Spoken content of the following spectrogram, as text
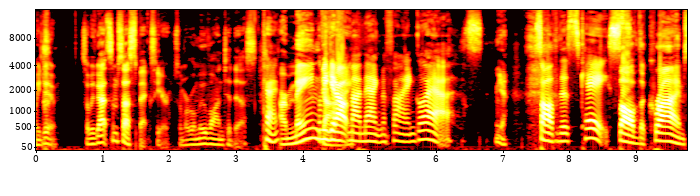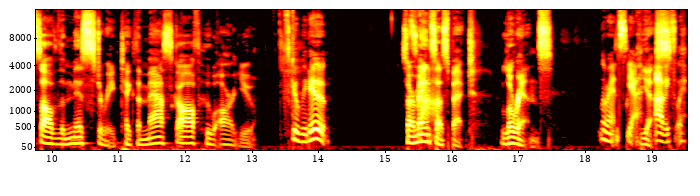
we do. So we've got some suspects here. So we're gonna move on to this. Okay. Our main. Let me get out my magnifying glass. Yeah. Solve this case. Solve the crime. Solve the mystery. Take the mask off. Who are you? Scooby Doo. So our main suspect, Lorenz. Lorenz. Yeah. Yes. Obviously.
